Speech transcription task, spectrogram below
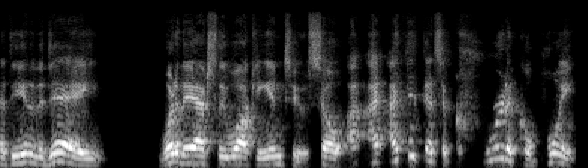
at the end of the day what are they actually walking into so i, I think that's a critical point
